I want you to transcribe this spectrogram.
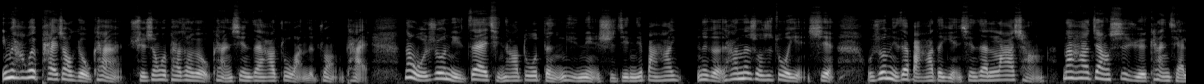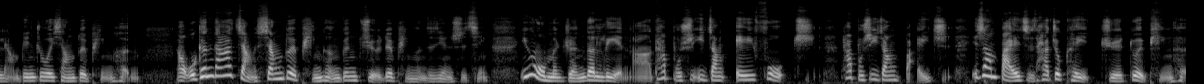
因为他会拍照给我看，学生会拍照给我看，现在他做完的状态。那我就说，你再请他多等一点点时间，你把他那个，他那时候是做眼线，我说你再把他的眼线再拉长，那他这样视觉看起来两边就会相对平衡啊。我跟大家讲相对平衡跟绝对平衡这件事情，因为我们人的脸啊，它不是一张 A4 纸，它不是一张白纸，一张白纸它就可以绝对平衡，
